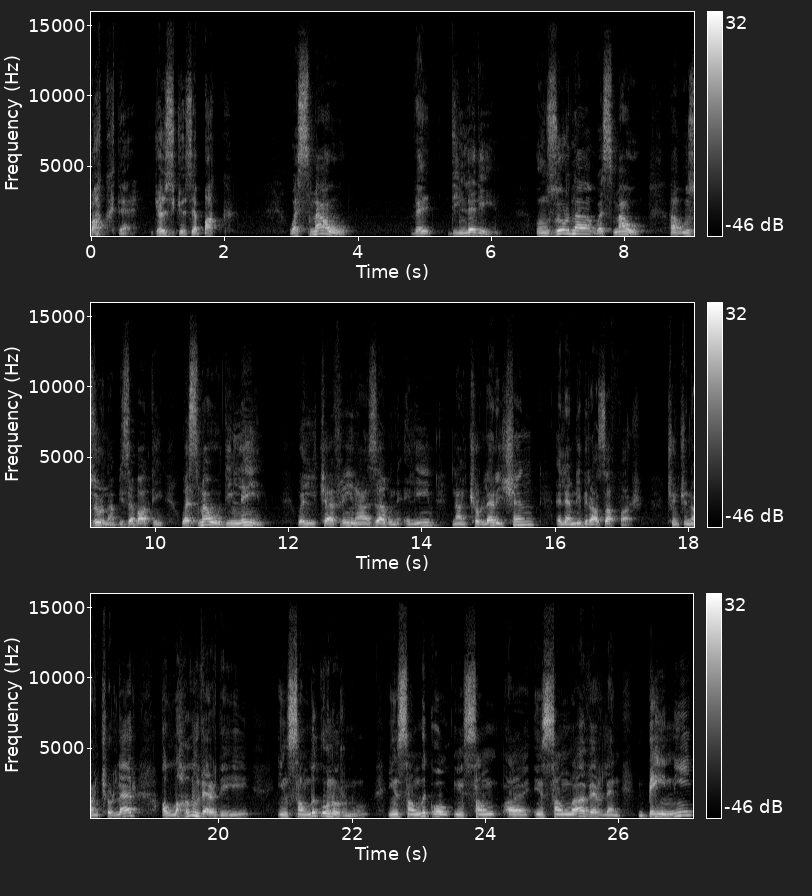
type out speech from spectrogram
bak de. Göz göze bak. Vesma'u. Ve dinle deyin. Unzurna vesma'u. Ha unzurna bize bak deyin. Vesma'u dinleyin. Vel kafirine azabun elim. Nankörler için elemli bir azap var. Çünkü nankörler Allah'ın verdiği insanlık onurunu, insanlık ol insan e, insanlığa verilen beyni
